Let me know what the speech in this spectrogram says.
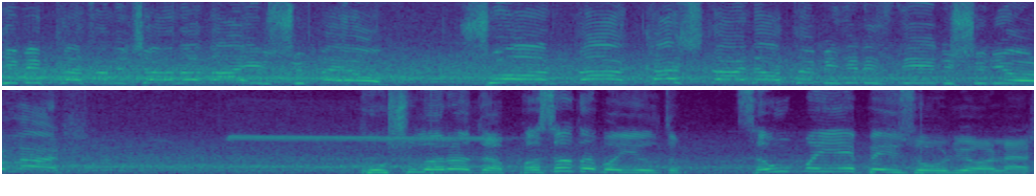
Kimin kazanacağına dair şüphe yok. Şu an daha kaç tane atabiliriz diye düşünüyorlar. Koşulara da pasa da bayıldım. Savunmayı epey zorluyorlar.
